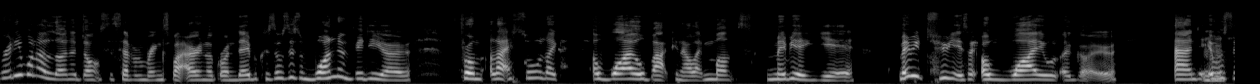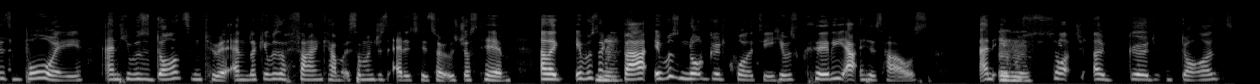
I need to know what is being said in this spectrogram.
really want to learn a dance to Seven Rings by Ariana Grande because there was this one video from like I saw like a while back now, like months, maybe a year, maybe two years, like a while ago. And it Mhm. was this boy, and he was dancing to it, and like it was a fan cam, like someone just edited, so it was just him, and like it was like Mhm. bad, it was not good quality. He was clearly at his house, and it was such a good dance.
